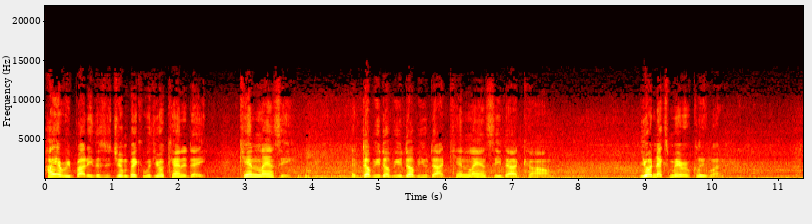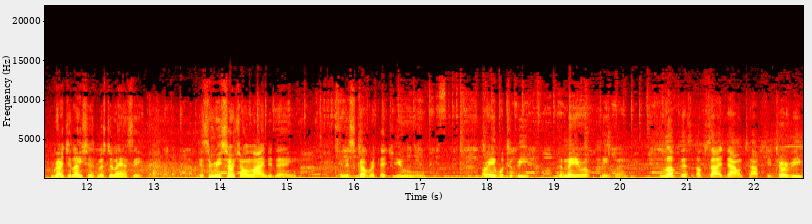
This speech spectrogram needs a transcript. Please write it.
Hi everybody, this is Jim Baker with your candidate, Ken Lanci at www.kenlanci.com. Your next mayor of Cleveland. Congratulations, Mr. Lanci. Did some research online today and discovered that you are able to be the mayor of Cleveland. Love this upside down, topsy-turvy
